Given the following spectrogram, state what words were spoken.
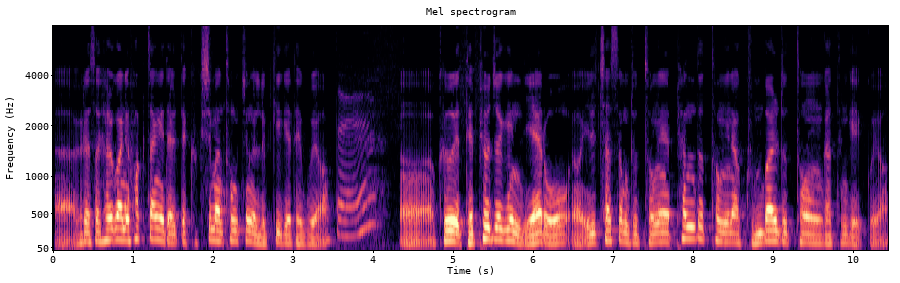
아, 그래서 혈관이 확장이 될 때 극심한 통증을 느끼게 되고요. 네. 어, 그 대표적인 예로 어, 1차성 두통의 편두통이나 군발 두통 같은 게 있고요.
